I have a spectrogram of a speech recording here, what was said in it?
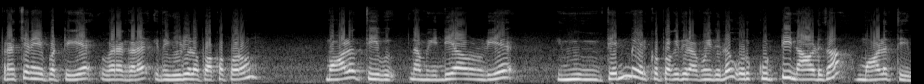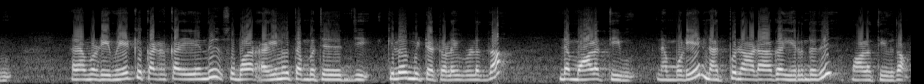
பிரச்சனையை பற்றிய விவரங்களை இந்த வீடியோவில் பார்க்க போகிறோம் மாலத்தீவு நம்ம இந்தியாவினுடைய இந்- தென்மேற்கு பகுதியில் அமைந்துள்ள ஒரு குட்டி நாடு தான் மாலத்தீவு. நம்முடைய மேற்கு கடற்கரையிலிருந்து சுமார் ஐநூற்றம்பத்தஞ்சு கிலோமீட்டர் தொலைவுள்ளது தான் இந்த மாலத்தீவு நம்முடைய நட்பு நாடாக இருந்தது மாலத்தீவு தான்.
